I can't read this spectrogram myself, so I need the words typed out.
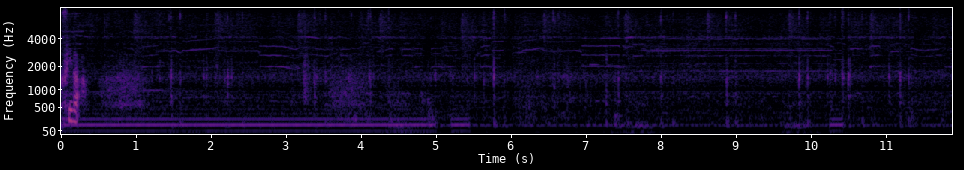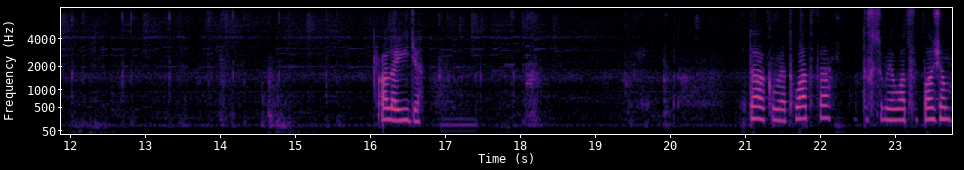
Chwila. Ale idzie. To akurat łatwe. To w sumie łatwy poziom.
